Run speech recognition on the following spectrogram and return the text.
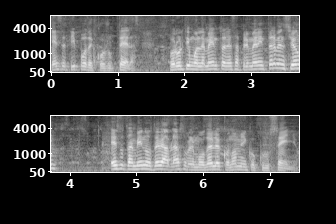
este tipo de corruptelas. Por último elemento en esa primera intervención, esto también nos debe hablar sobre el modelo económico cruceño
